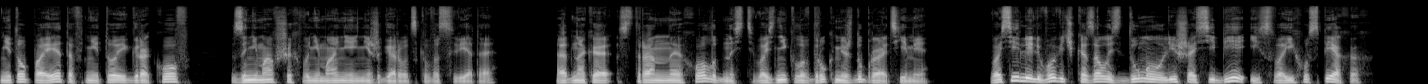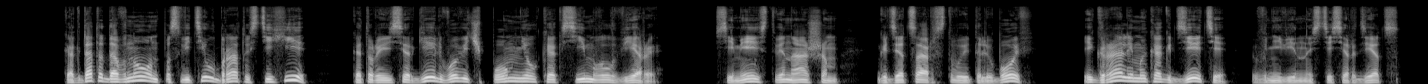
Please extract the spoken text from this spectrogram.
не то поэтов, не то игроков, занимавших внимание Нижегородского света. Однако странная холодность возникла вдруг между братьями. Василий Львович, казалось, думал лишь о себе и своих успехах. Когда-то давно он посвятил брату стихи, которые Сергей Львович помнил как символ веры. В семействе нашем, где царствует любовь, играли мы как дети в невинности сердец.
